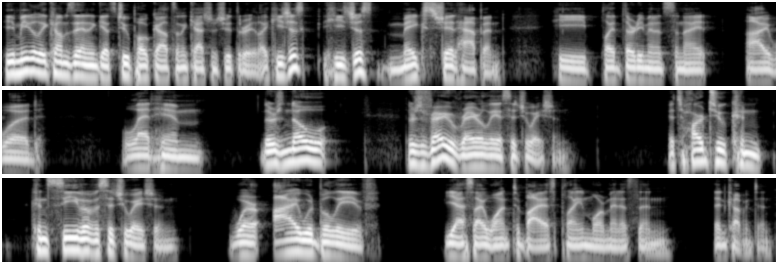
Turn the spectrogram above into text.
He immediately comes in and gets two poke outs and a catch and shoot three. Like he's just he just makes shit happen. He played 30 minutes tonight. I would let him there's no there's very rarely a situation it's hard to con- conceive of a situation where i would believe yes i want tobias playing more minutes than than covington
